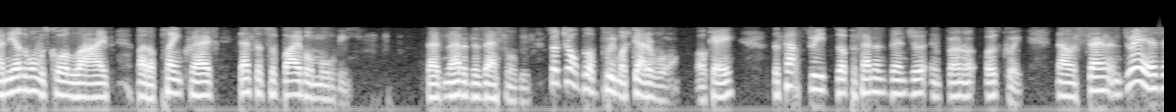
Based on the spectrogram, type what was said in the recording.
And the other one was called Live by the plane crash. That's a survival movie. That's not a disaster movie. So Joe Blow pretty much got it wrong. Okay, the top three: The Poseidon Adventure, Inferno, Earthquake. Now in San Andreas,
